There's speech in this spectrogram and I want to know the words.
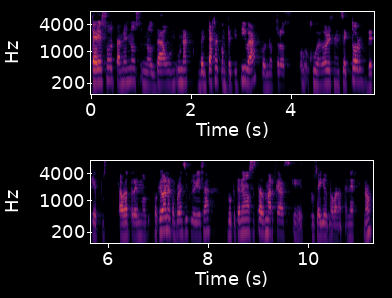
pero eso también nos, nos da un, una ventaja competitiva con otros jugadores en el sector de que pues ahora traemos, porque van a comprar en ciclo de belleza, porque tenemos estas marcas que pues ellos no van a tener, ¿no?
